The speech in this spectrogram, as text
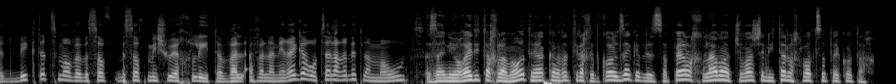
ידביק את עצמו, ובסוף מישהו יחליט. אבל, אבל אני רגע רוצה לרדת למהות. אז אני יורד איתך למהות, אני רק נתתי לך את כל זה כדי לספר לך למה התשובה שאני אתן לך לא תספק אותך.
